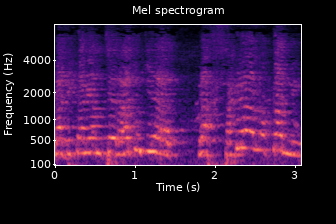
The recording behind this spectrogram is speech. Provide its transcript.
या ठिकाणी आमचे राजूजी आहेत या सगळ्या लोकांनी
